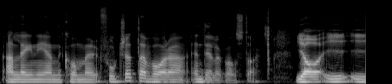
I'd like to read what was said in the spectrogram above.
anläggningen kommer fortsätta vara en del av Goldstar? Ja, i, i,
